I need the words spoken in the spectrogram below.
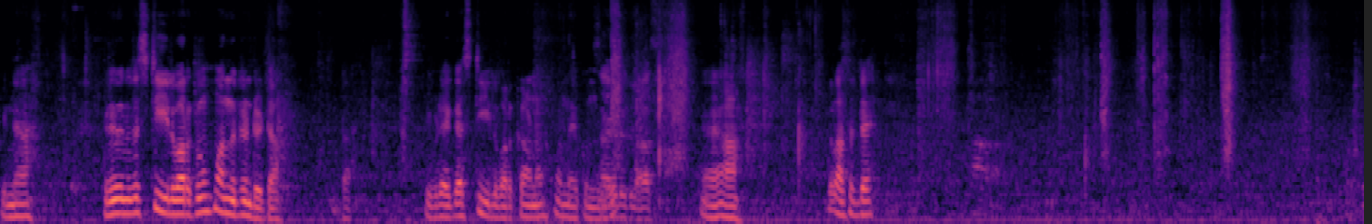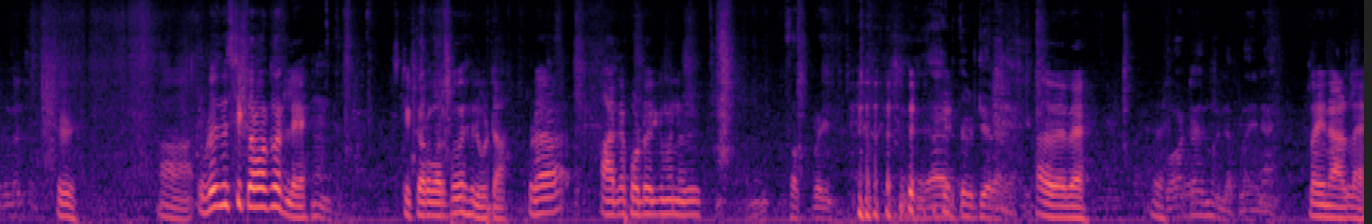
പിന്നെ പിന്നെ ഇതിന്റെ സ്റ്റീൽ വർക്കും വന്നിട്ടുണ്ട് കേട്ടോ ട്ടാ. ഇവിടെയൊക്കെ സ്റ്റീൽ വർക്കാണ് വന്നേക്കുന്നത്. ഗ്ലാസ് ആ ക്ലാസ് ഇട്ടേ. ആ. ഇവിടെ സ്റ്റിക്കർ വർക്ക് വരില്ലേ? സ്റ്റിക്കർ വർക്ക് വരും കേട്ടോ ഇവിടെ ആരുടെ ഫോട്ടോ ആയിരിക്കും വന്നത് ഫസ്റ്റ് പ്രൈസ് ഞാൻ എടുത്ത് കിട്ടിയതാണ്. അതെ അല്ലേ കോട്ടയൊന്നുമില്ല പ്ലെയിനായി പ്ലെയിൻ ആണല്ലേ?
